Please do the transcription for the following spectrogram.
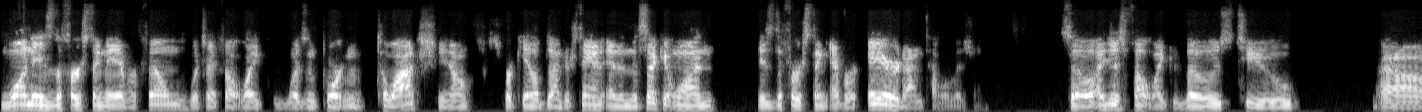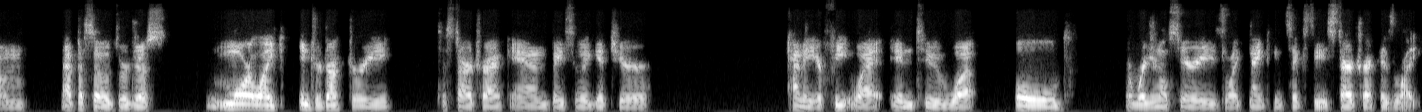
One is the first thing they ever filmed, which I felt like was important to watch, you know, for Caleb to understand. And then the second one is the first thing ever aired on television. So I just felt like those two um, episodes were just more like introductory to Star Trek and basically get your kind of your feet wet into what old original series like 1960s Star Trek is like.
